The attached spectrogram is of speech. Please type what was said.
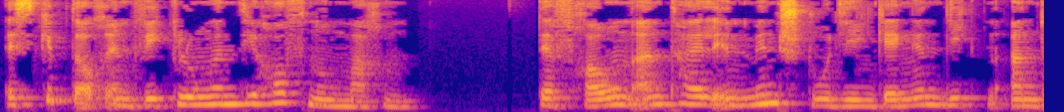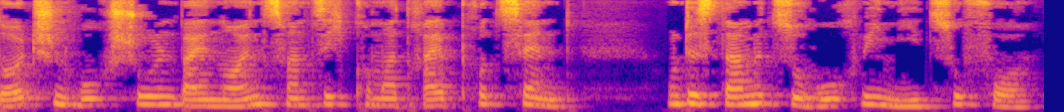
Es gibt auch Entwicklungen, die Hoffnung machen. Der Frauenanteil in MINT-Studiengängen liegt an deutschen Hochschulen bei 29,3 Prozent und ist damit so hoch wie nie zuvor.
